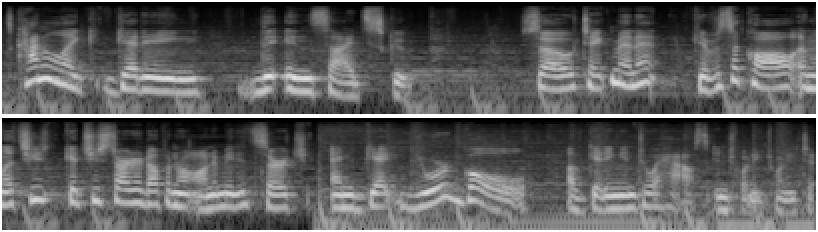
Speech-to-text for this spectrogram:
It's kind of like getting the inside scoop. So take a minute, give us a call, and let's get you started up in an automated search and get your goal of getting into a house in 2022.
